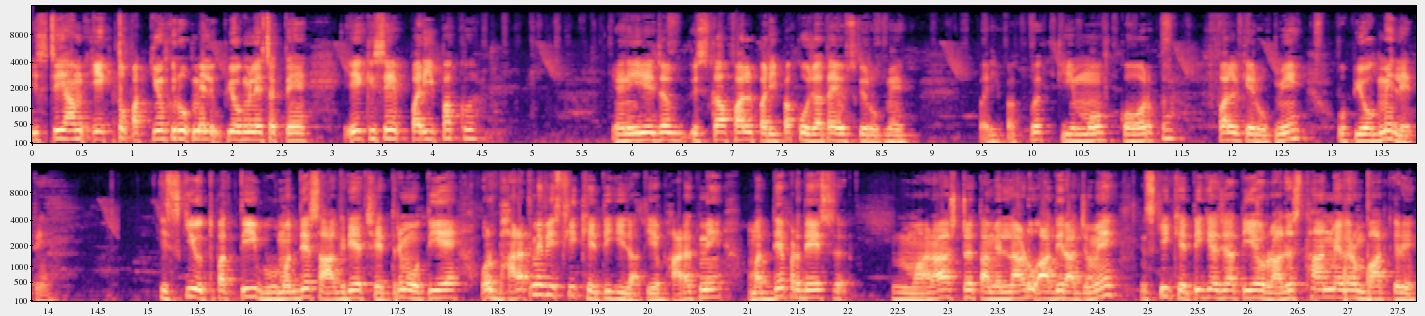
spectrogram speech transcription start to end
इससे हम एक तो पत्तियों के रूप में उपयोग में ले सकते हैं। एक इसे परिपक्व यानी ये जब इसका फल परिपक्व हो जाता है उसके रूप में, परिपक्व कीमोकोर्प फल के रूप में उपयोग में लेते हैं। इसकी उत्पत्ति भूमध्य सागरीय क्षेत्र में होती है और भारत में भी इसकी खेती की जाती है। भारत में मध्य प्रदेश, महाराष्ट्र, तमिलनाडु आदि राज्यों में इसकी खेती की जाती है। और राजस्थान में अगर हम बात करें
